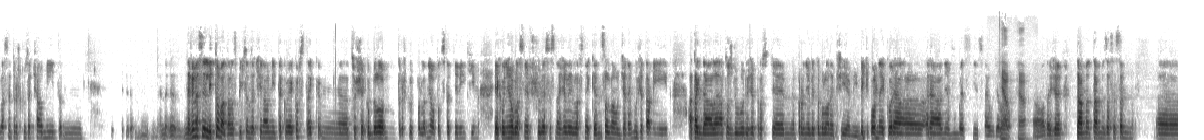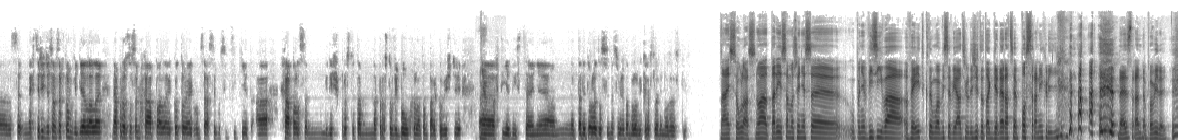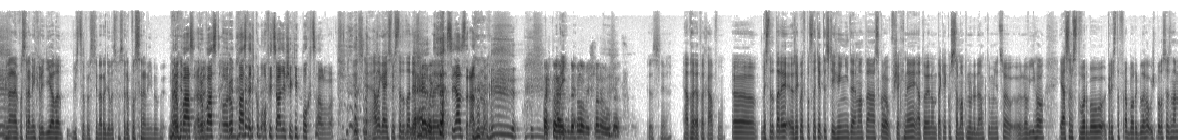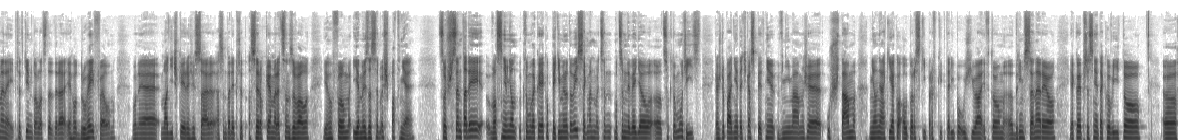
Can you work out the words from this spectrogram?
vlastně trošku začal mít nevím, jestli litovat, ale spíš jsem začínal mít takový jako vztek, mm, což jako bylo trošku podle mě opodstatněný tím, jak oni ho vlastně všude se snažili vlastně cancelnout, že nemůže tam jít a tak dále a to z důvodu, že prostě pro ně by to bylo nepříjemný. Byť on jako reálně vůbec nic neudělal. Jo, jo. No, takže tam, tam zase jsem se, nechci říct, že jsem se v tom viděl, ale naprosto jsem chápal jako to, jak on se asi musí cítit a chápal jsem, když prostě tam naprosto vybouchl na tom parkovišti jo. v té jedné scéně a tady tohle to si myslím, že tam bylo vykreslené moc hezky. Nice, souhlas. No a tady samozřejmě se úplně vyzývá Wade k tomu, aby se vyjádřil, že to tak generace posraných lidí. ne, sranda, povídej. Možná ne posraných lidí, ale víš co, prostě narodili jsme se do posraný doby. Rob vás, Rob vás, Rob vás teďkom oficiálně všechny pochcal. Jasně, ale guys, vy jste to tady ne, řekli. Já si dělám srandu. tak to Dobrý. nebylo myšleno vůbec. Jasně. Já to, já to chápu. Uh, vy jste to tady řekli v podstatě ty stěžení témata skoro všechny, já to jenom tak jako samapnu, dodám k tomu něco nového. Já jsem s tvorbou Christophera Borgleho už byl seznámený. Předtím tohle je teda jeho druhý film, on je mladíčký režisér, já jsem tady před asi rokem recenzoval jeho film Je mi za sebe špatně, což jsem tady vlastně měl k tomu takový jako pětiminutový segment, moc jsem, moc jsem nevěděl, eh, co k tomu říct. Každopádně teďka zpětně vnímám, že už tam měl nějaký jako autorský prvky, který používá i v tom eh, Dream Scenario, jako je přesně takový to... Uh,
